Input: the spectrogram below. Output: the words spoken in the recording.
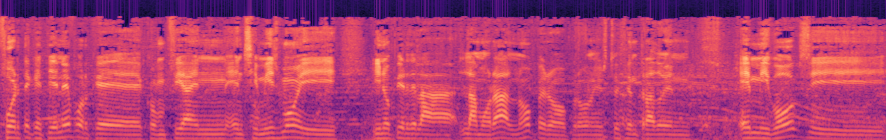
fuerte que tiene porque confía en, en sí mismo y, y, no pierde la, la moral, ¿no? Pero, pero, bueno, yo estoy centrado en, en mi box y,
